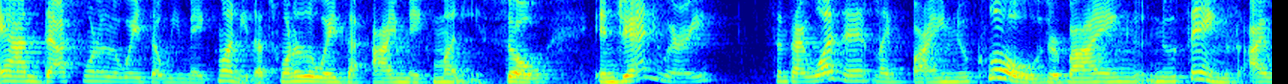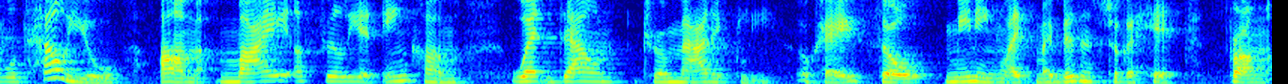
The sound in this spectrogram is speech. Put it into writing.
And that's one of the ways that we make money. That's one of the ways that I make money. So in January, since I wasn't like buying new clothes or buying new things, I will tell you, um, my affiliate income went down dramatically, okay? So meaning like my business took a hit from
